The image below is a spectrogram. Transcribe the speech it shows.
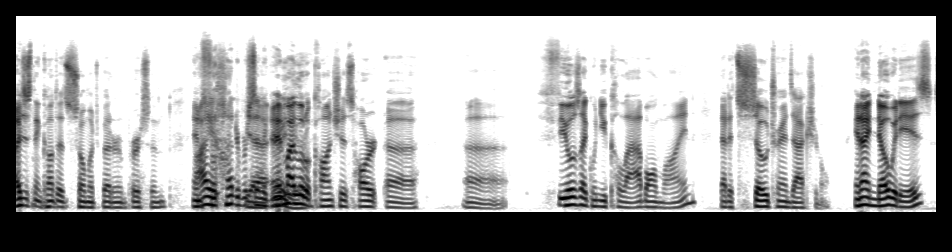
I just think content's so much better in person. And I for- 100% yeah, agree. And my little conscious heart uh uh feels like when you collab online that it's so transactional. And I know it is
